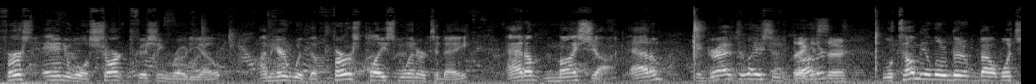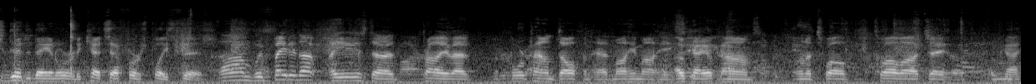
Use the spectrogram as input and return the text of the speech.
first annual shark fishing rodeo. I'm here with the first place winner today, Adam Myshak. Adam, congratulations, brother. you, sir. Well, tell me a little bit about what you did today in order to catch that first place fish. Um, we baited up. I used uh, probably about a four pound dolphin head, mahi mahi. Okay, okay. Um, on a 12, 12 aught J hook. Okay.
